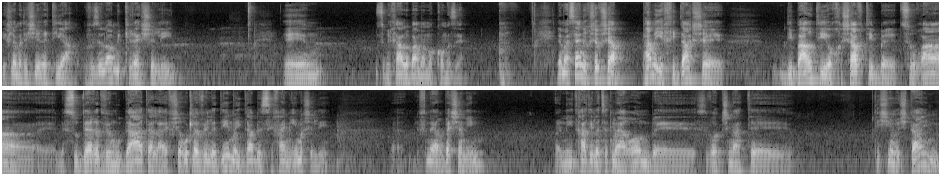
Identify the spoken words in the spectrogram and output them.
יש להם איזושהי רתיעה, וזה לא המקרה שלי. אמ, זה בכלל לא בא מהמקום הזה. למעשה אני חושב שהפעם היחידה ש... דיברתי או חשבתי בצורה אה, מסודרת ומודעת על האפשרות להביא ילדים הייתה בשיחה עם אימא שלי אה, לפני הרבה שנים. אני התחלתי לצאת מהארון בסביבות שנת 92,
